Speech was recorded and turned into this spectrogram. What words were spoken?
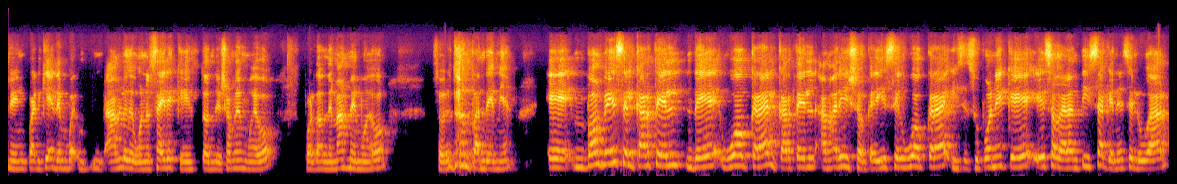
en cualquier, hablo de Buenos Aires, que es donde yo me muevo, por donde más me muevo, sobre todo en pandemia, eh, vos ves el cartel de WOCRA, el cartel amarillo que dice WOCRA, y se supone que eso garantiza que en ese lugar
